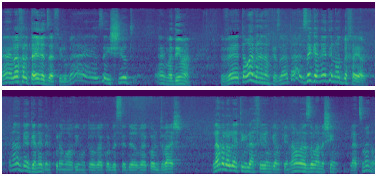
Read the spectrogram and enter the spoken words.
אה, לא יכול לתאר את זה אפילו, איזה אישיות אה, מדהימה. ואתה רואה בן אדם כזה, אתה, זה גן עדן עוד בחייו. בן אדם גן עדן, כולם אוהבים אותו והכל בסדר והכל דבש. למה לא להיטיב לאחרים גם כן? למה לא לעזור לאנשים? לעצמנו,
